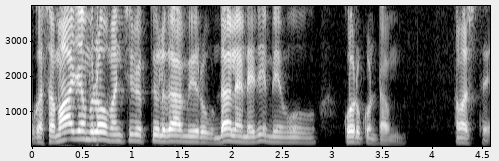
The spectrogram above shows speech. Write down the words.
ఒక సమాజంలో మంచి వ్యక్తులుగా మీరు ఉండాలనేది మేము కోరుకుంటాం. నమస్తే.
